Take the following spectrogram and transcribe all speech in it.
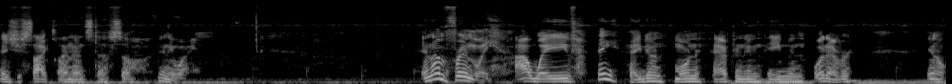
as you're cycling and stuff. So, anyway. And I'm friendly. I wave. Hey, how you doing? Morning, afternoon, evening, whatever. You know,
